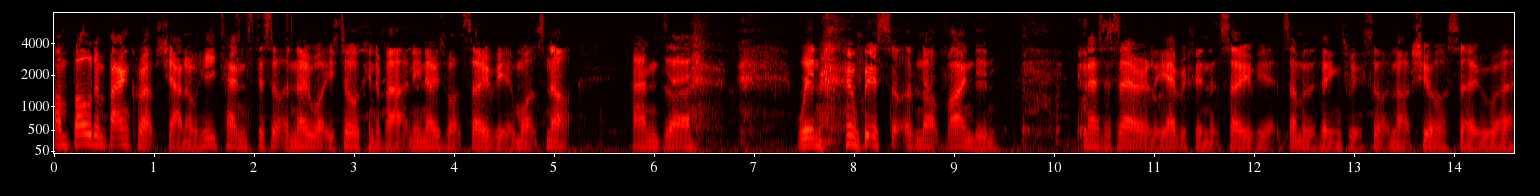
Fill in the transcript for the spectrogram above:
on Bald and Bankrupt's channel, he tends to sort of know what he's talking about and he knows what's Soviet and what's not. And uh, we're we're sort of not finding necessarily everything that's Soviet. Some of the things we're sort of not sure. So uh,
